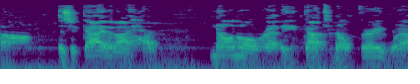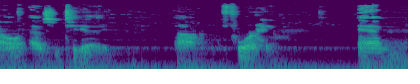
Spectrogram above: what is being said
um, is a guy that I had known already, got to know very well as a TA uh, for him. And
